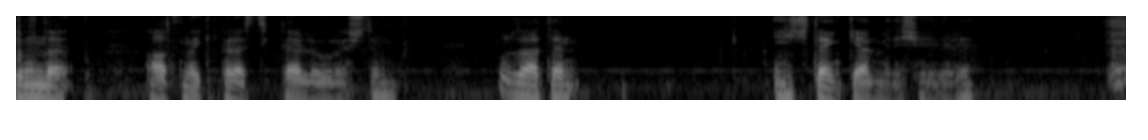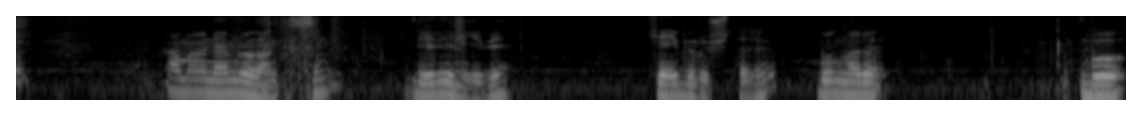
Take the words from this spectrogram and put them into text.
bunun da altındaki plastiklerle uğraştım. Bu zaten hiç denk gelmedi şeyleri. Ama önemli olan kısım dediğim gibi K1 uçları. Bunları bu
